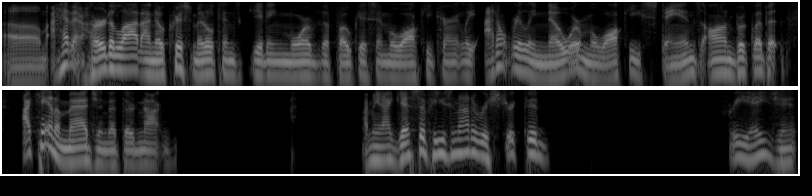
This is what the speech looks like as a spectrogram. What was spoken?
Um, I haven't heard a lot. I know Khris Middleton's getting more of the focus in Milwaukee currently. I don't really know where Milwaukee stands on Brooklyn, but I can't imagine that they're not I mean, I guess if he's not a restricted free agent,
